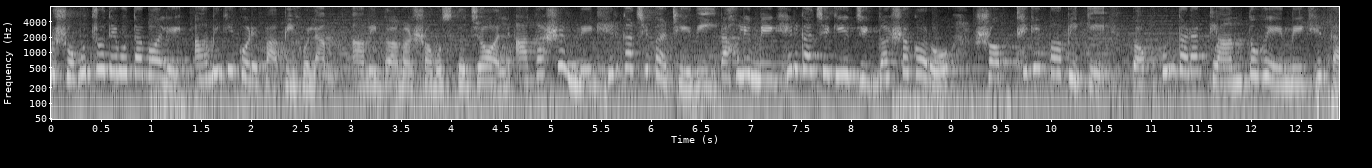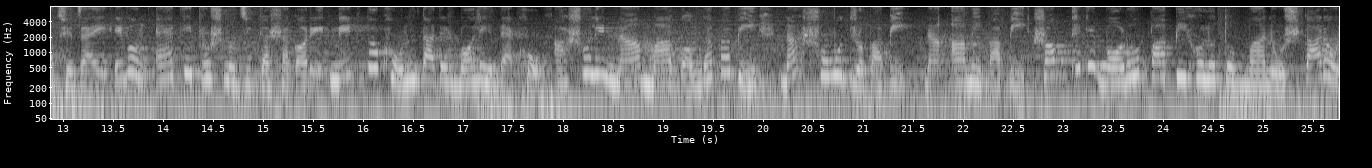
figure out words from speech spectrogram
তখন সমুদ্র দেবতা বলে, আমি কি করে পাপি হলাম? আমি তো আমার সমস্ত জল আকাশে মেঘের কাছে পাঠিয়ে দিই। তাহলে মেঘের কাছে গিয়ে জিজ্ঞাসা করো সব থেকে পাপি কে? তখন তারা ক্লান্ত হয়ে মেঘের কাছে যায় এবং একই প্রশ্ন জিজ্ঞাসা করে। মেঘ তখন তাদের বলে, দেখো, আসলে না মা গঙ্গা পাপি, না সমুদ্র পাপি, না আমি পাপি। সব থেকে বড় পাপি হলো তো মানুষ। কারণ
